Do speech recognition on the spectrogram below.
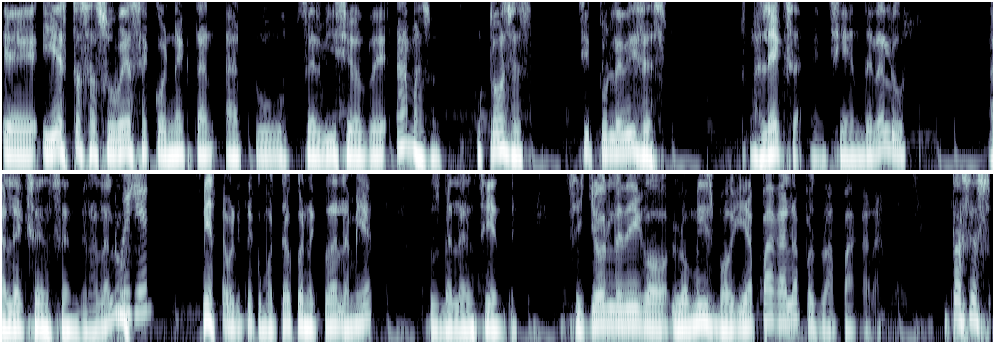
Eh, y estos a su vez se conectan a tu servicio de Amazon. Entonces, si tú le dices, Alexa, enciende la luz, Alexa encenderá la luz. Muy bien. Mira, ahorita como tengo conectada la mía, pues me la enciende. Si yo le digo lo mismo y apágala, pues lo apagará. Entonces,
